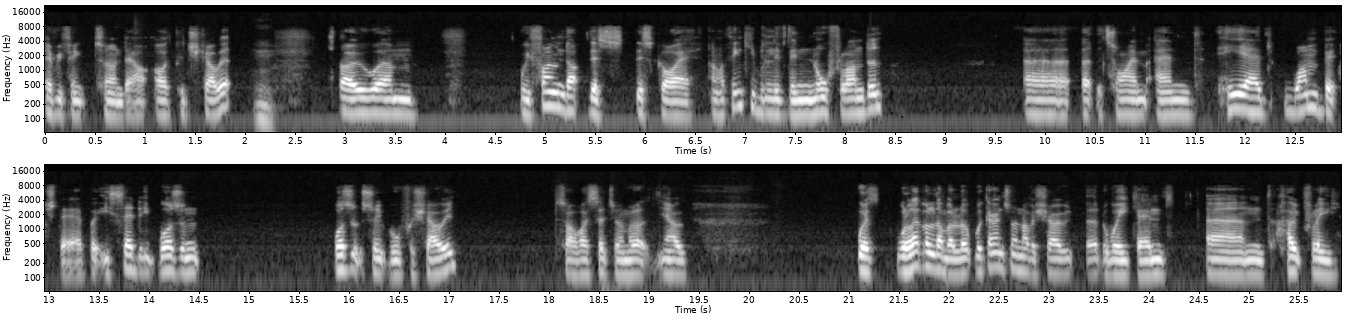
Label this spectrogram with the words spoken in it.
everything turned out, I could show it. Mm. So um, we phoned up this this guy, and I think he lived in North London uh, at the time, and he had one bitch there, but he said it wasn't wasn't suitable for showing. So I said to him, you know, we'll, we'll have another look. We're going to another show at the weekend, and hopefully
